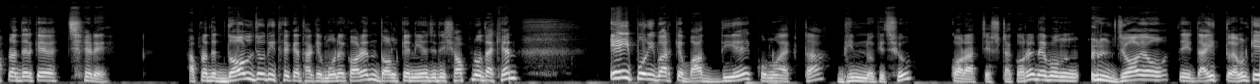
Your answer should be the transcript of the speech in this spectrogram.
আপনাদেরকে ছেড়ে। আপনাদের দল যদি থেকে থাকে, মনে করেন, দলকে নিয়ে যদি স্বপ্ন দেখেন, এই পরিবারকে বাদ দিয়ে কোনো একটা ভিন্ন কিছু করার চেষ্টা করেন এবং জয়ও দায়িত্ব, এমনকি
